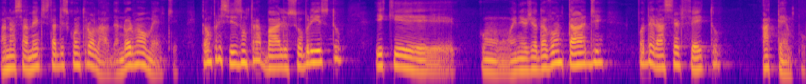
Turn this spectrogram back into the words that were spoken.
a nossa mente está descontrolada, normalmente. Então precisa um trabalho sobre isto e que, com a energia da vontade, poderá ser feito a tempo.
